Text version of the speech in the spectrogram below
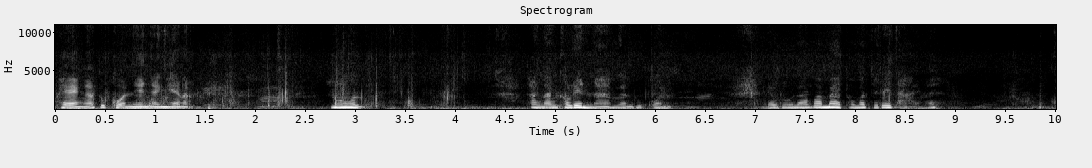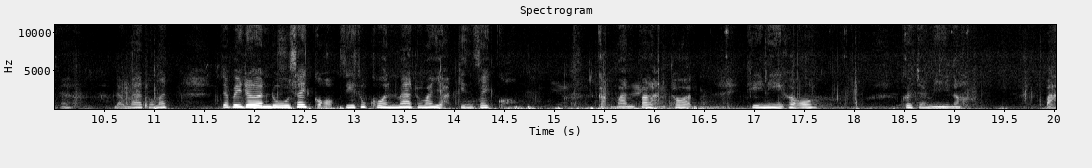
แพงนะทุกคนเห็นอย่างเงี้ยนะนู่น ทางนั้นเขาเล่นน้ำกันทุกคน เดี๋ยวดูนะว่าแม่โทมัสจะได้ถ่ายไหมนะเดี๋ยวแม่โทมัสจะไปเดินดูไส้กรอกสิทุกคนแม่โทมัสอยากกินไส้กรอกกับมันฝรั่งทอดที่นี่เขาก็จะมีเนาะป่า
